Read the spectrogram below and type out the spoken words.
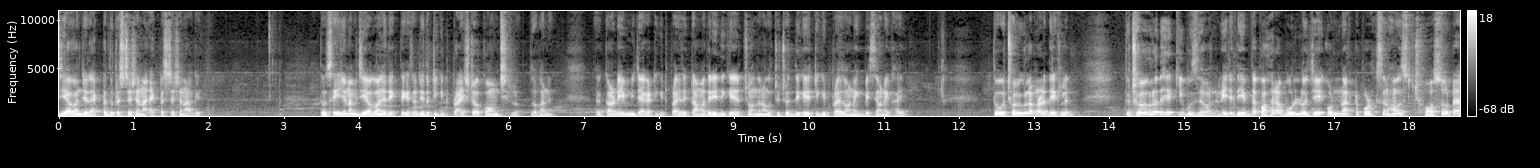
জিয়াগঞ্জের একটা দুটো স্টেশন একটা স্টেশন আগে। তো সেই জন্য আমি জিয়াগঞ্জে দেখতে গেছিলাম, যেহেতু টিকিট প্রাইসটাও কম ছিল ওখানে। কারণ এমনি জায়গায় টিকিট প্রাইস একটু আমাদের এদিকে, চন্দ্রনগর চুচোর দিকে টিকিট প্রাইস অনেক বেশি, অনেক হাই তো ছবিগুলো আপনারা দেখলেন। তো ছবিগুলো দেখে কি বুঝতে পারলেন? এই যে দেবদা কথাটা বলল যে, অন্য একটা প্রোডাকশন হাউস ছশোটা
